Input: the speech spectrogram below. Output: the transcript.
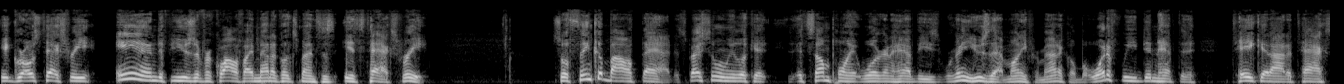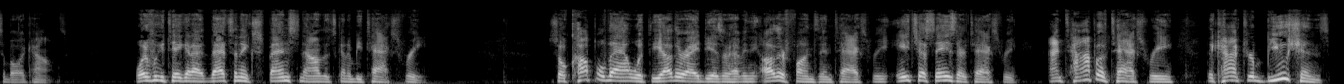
it grows tax free. And if you use it for qualified medical expenses, it's tax free. So think about that, especially when we look at at some point we're going to have these we're going to use that money for medical, but what if we didn't have to take it out of taxable accounts? What if we take it out? That's an expense now that's going to be tax free. So couple that with the other ideas of having the other funds in tax free. HSAs are tax free. On top of tax free, the contributions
